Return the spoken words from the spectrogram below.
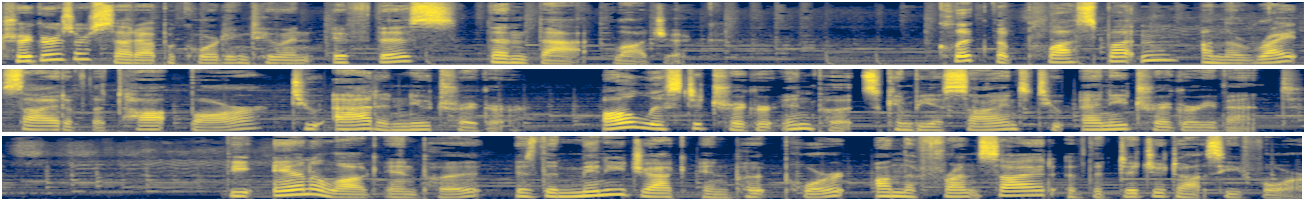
Triggers are set up according to an if this, then that logic click the plus button on the right side of the top bar to add a new trigger. All listed trigger inputs can be assigned to any trigger event. The analog input is the mini jack input port on the front side of the Digidot C4.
